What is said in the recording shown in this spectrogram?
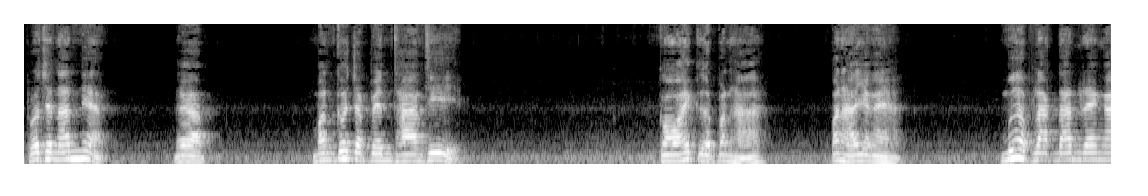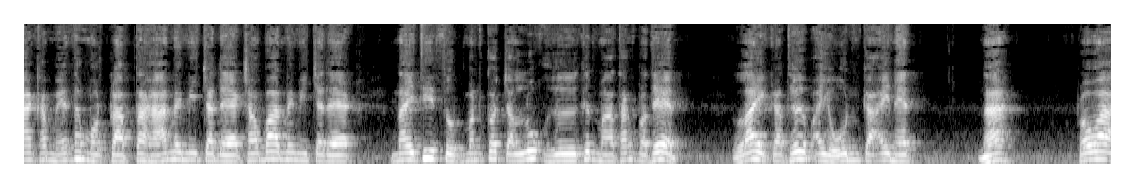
เพราะฉะนั้นเนี่ยนะครับ มันก็จะเป็นทางที่ ก่อให้เกิดปัญหาปัญหายังไงฮะ เมื่อผลักดันแรงงานเขมรทั้งหมดกลับทหารไม่มีจะแดกชาวบ้านไม่มีจะแดก ในที่สุดมันก็จะลุกฮือขึ้นมาทั้งประเทศ ไล่กระทืบไอหุ่นกับไอเน็ตนะ เพราะว่า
